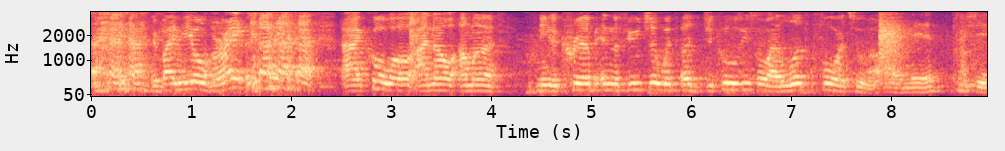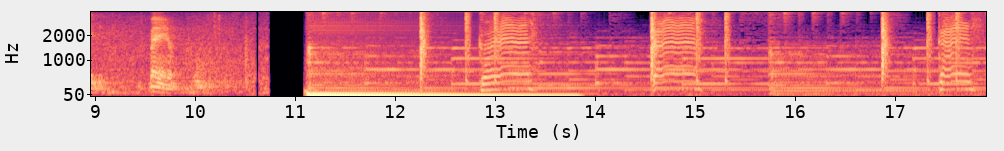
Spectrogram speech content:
Invite me over, right? all right, cool. Well, I know I'm gonna need a crib in the future with a jacuzzi, so I look forward to it. Alright, man. Appreciate it. Bam. Grind, grind, grind,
